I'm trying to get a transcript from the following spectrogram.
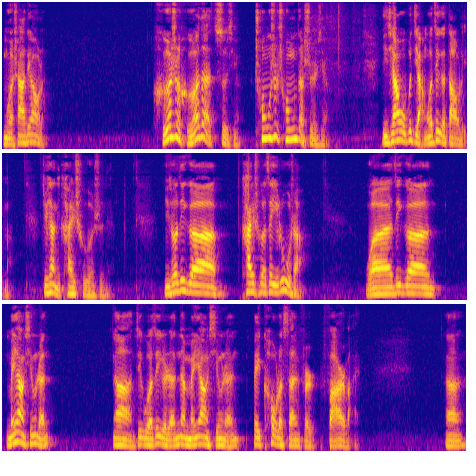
抹杀掉了。合是合的事情，冲是冲的事情。以前我不讲过这个道理吗？就像你开车似的，你说这个开车这一路上，我这个没让行人啊，结果这个人呢没让行人，被扣了三分，罚二百啊。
